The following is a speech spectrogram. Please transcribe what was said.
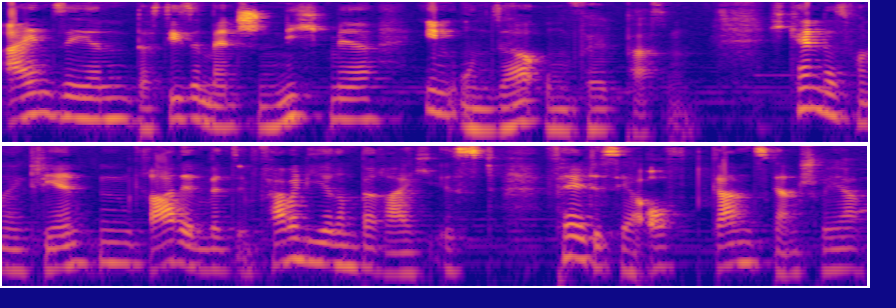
Einsehen, dass diese Menschen nicht mehr in unser Umfeld passen. Ich kenne das von den Klienten, gerade wenn es im familiären Bereich ist, fällt es ja oft ganz, ganz schwer.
